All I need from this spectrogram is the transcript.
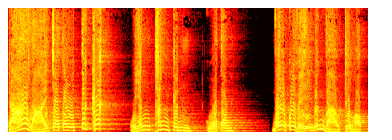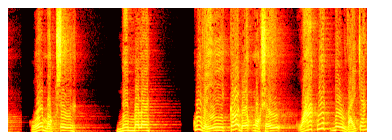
trả lại cho tôi tức khắc quyển thanh kinh của tôi. Nếu quý vị đứng vào trường học của mục sư Nimbole quý vị có được một sự quả quyết như vậy chăng?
